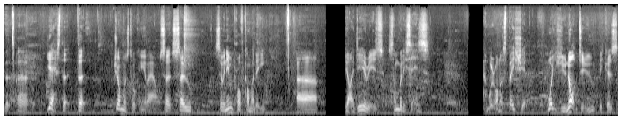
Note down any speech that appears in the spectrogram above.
That, uh, yes, that, that John was talking about. So, so, so in improv comedy, uh, the idea is somebody says, and we're on a spaceship. What you do not do, because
